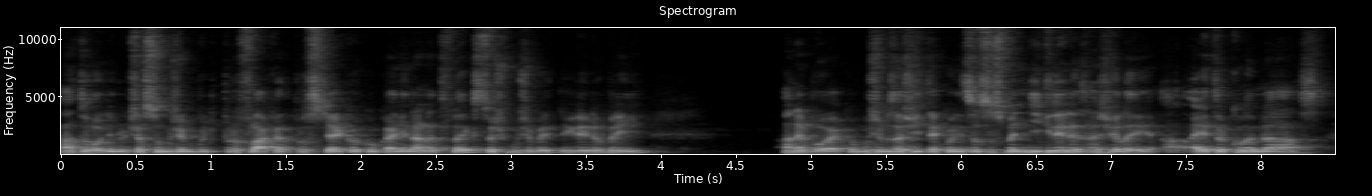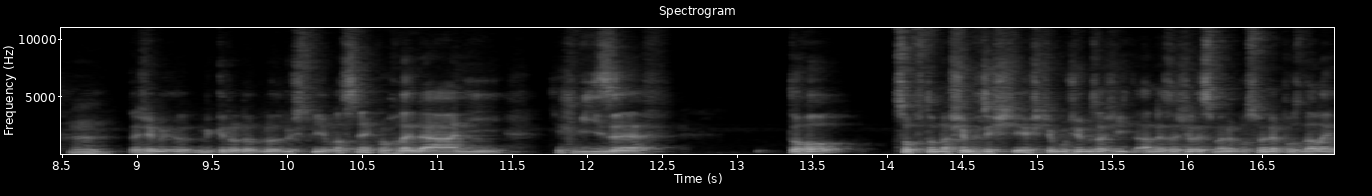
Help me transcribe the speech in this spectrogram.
a tu hodinu času můžeme buď proflákat prostě jako koukání na Netflix, což může být někdy dobrý, a nebo jako můžeme zažít jako něco, co jsme nikdy nezažili a je to kolem nás. Hmm. Takže mikrodobrodružství je vlastně jako hledání těch výzev, toho, co v tom našem hřišti ještě můžeme zažít a nezažili jsme nebo jsme nepoznali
